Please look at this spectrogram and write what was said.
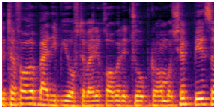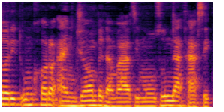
اتفاق بدی بیفته ولی قابل جبران باشه بذارید اون کار رو انجام بدن و از این موضوع نترسید.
